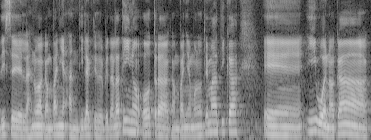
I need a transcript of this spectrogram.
dice la nueva campaña antilácteos de Peta Latino, otra campaña monotemática eh, y bueno, acá,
